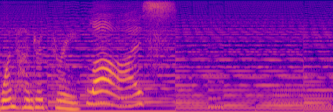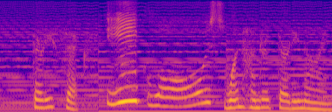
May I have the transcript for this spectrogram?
103, plus 36, equals 139,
